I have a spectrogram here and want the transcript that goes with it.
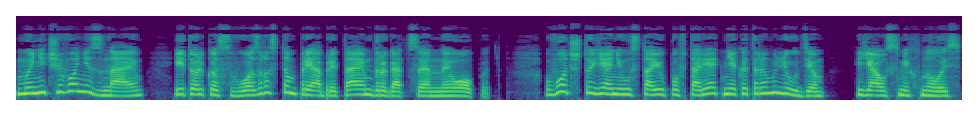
мы ничего не знаем, и только с возрастом приобретаем драгоценный опыт. Вот что я не устаю повторять некоторым людям. Я усмехнулась.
